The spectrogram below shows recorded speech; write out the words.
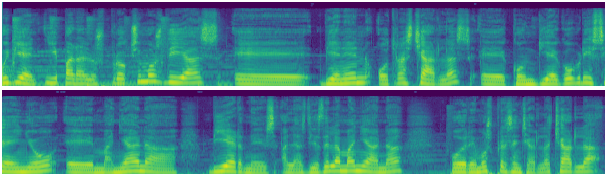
Muy bien, y para los próximos días eh, vienen otras charlas eh, con Diego Briseño. Eh, mañana, viernes a las 10 de la mañana, podremos presenciar la charla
